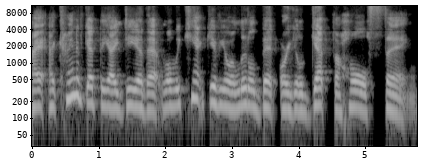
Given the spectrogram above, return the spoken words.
I, I kind of get the idea that well, we can't give you a little bit, or you'll get the whole thing.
